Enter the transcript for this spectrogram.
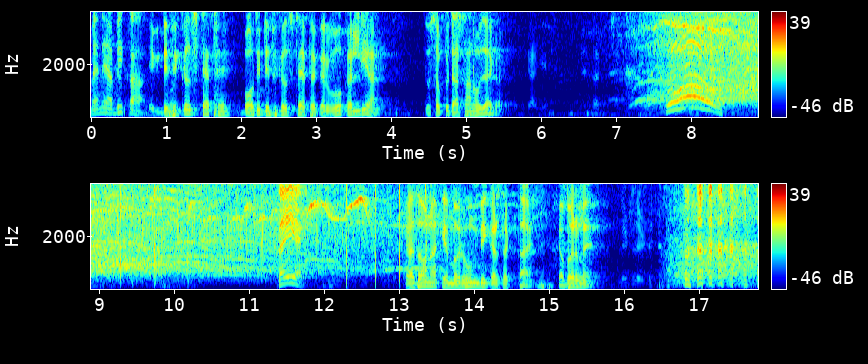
मैंने अभी कहा। एक डिफ़िकल्ट स्टेप है बहुत ही डिफ़िकल्ट स्टेप है। अगर वो कर लिया तो सब कुछ आसान हो जाएगा। सही है। कहता हूँ ना कि मरहूम भी कर सकता है कब्र में।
